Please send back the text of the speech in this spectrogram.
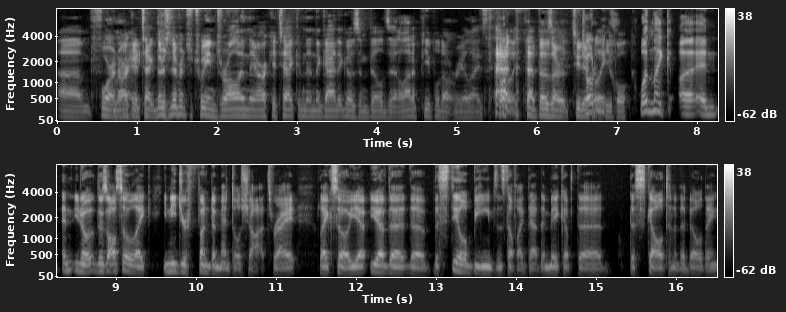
um, for an Right. architect. There's a difference between drawing the architect and then the guy that goes and builds it. A lot of people don't realize that Totally. that those are two different Totally. people. Well, like, uh, and and you know, there's also like you need your fundamental shots, right? Like, so you have, you have the the the steel beams and stuff like that that make up the the skeleton of the building.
